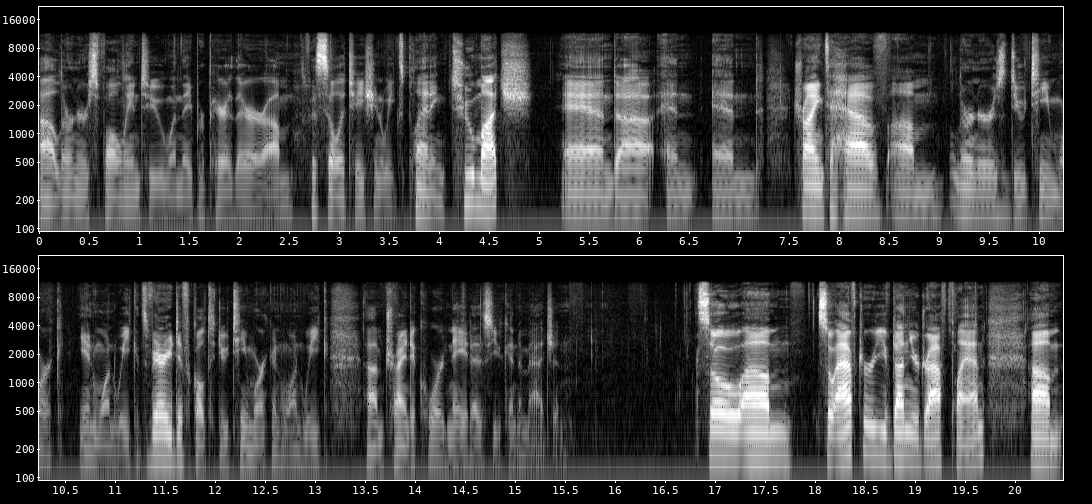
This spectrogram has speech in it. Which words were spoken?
uh, learners fall into when they prepare their um, facilitation weeks. Planning too much and uh, and and trying to have um, learners do teamwork in one week. It's very difficult to do teamwork in one week, um, trying to coordinate as you can imagine. So um, so after you've done your draft plan, um,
